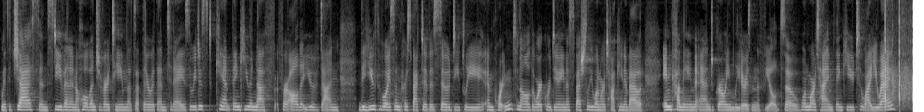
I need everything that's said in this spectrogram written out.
with Jess and Stephen and a whole bunch of our team that's up there with them today. So we just can't thank you enough for all that you have done. The youth voice and perspective is so deeply important in all of the work we're doing, especially when we're talking about incoming and growing leaders in the field. So one more time, thank you to YUA.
